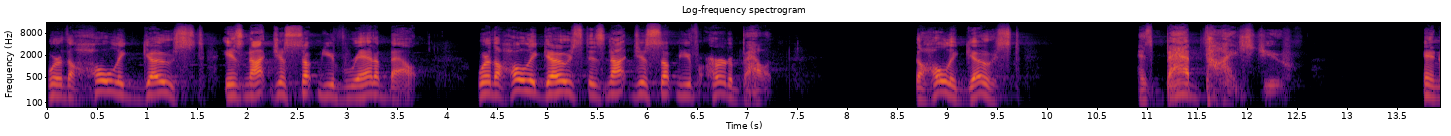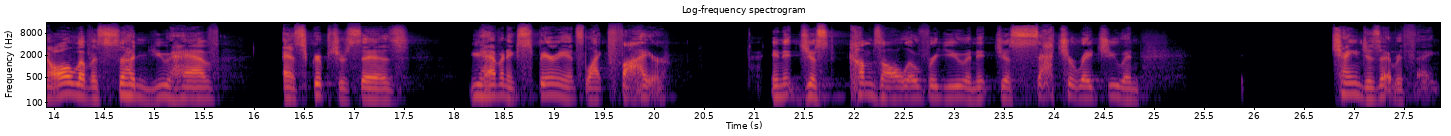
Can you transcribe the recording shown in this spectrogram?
where the Holy Ghost is not just something you've read about, where the Holy Ghost is not just something you've heard about. The Holy Ghost has baptized you. And all of a sudden, you have, as scripture says, you have an experience like fire. And it just comes all over you and it just saturates you and changes everything.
